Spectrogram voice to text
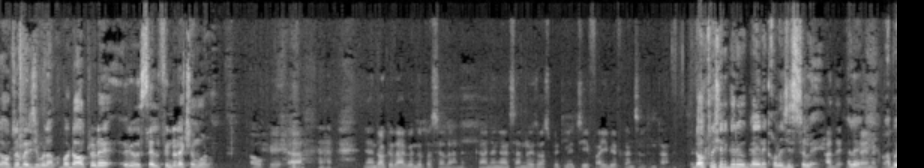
ഡോക്ടറെ പരിചയപ്പെടാം. അപ്പൊ ഡോക്ടറുടെ ഒരു സെൽഫ് ഇൻട്രൊഡക്ഷൻ വേണം. ഓക്കെ. ഞാൻ ഡോക്ടർ രാഘവേന്ദ്ര പ്രസാദ് ആണ് കാഞ്ഞങ്ങാട് സൺറൈസ് ഹോസ്പിറ്റലിലെ chief I V F consultant ആണ്. ഡോക്ടർ ശരിക്കും ഒരു ഗൈനക്കോളജിസ്റ്റ് അല്ലേ? അതെ അല്ലേ? അപ്പൊ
